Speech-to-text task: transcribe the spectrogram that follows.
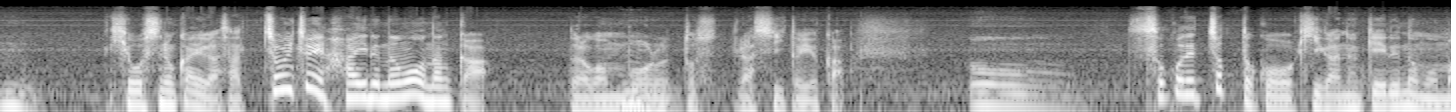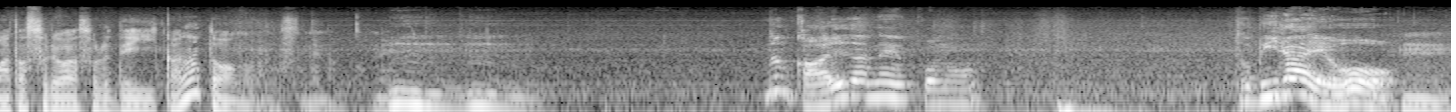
うん。表紙の回がさちょいちょい入るのもなんかドラゴンボールとしらしいというか、うん。そこでちょっとこう気が抜けるのもまたそれはそれでいいかなとは思いますねなんかうんうね、ん。なんかあれだねこの扉絵をうん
